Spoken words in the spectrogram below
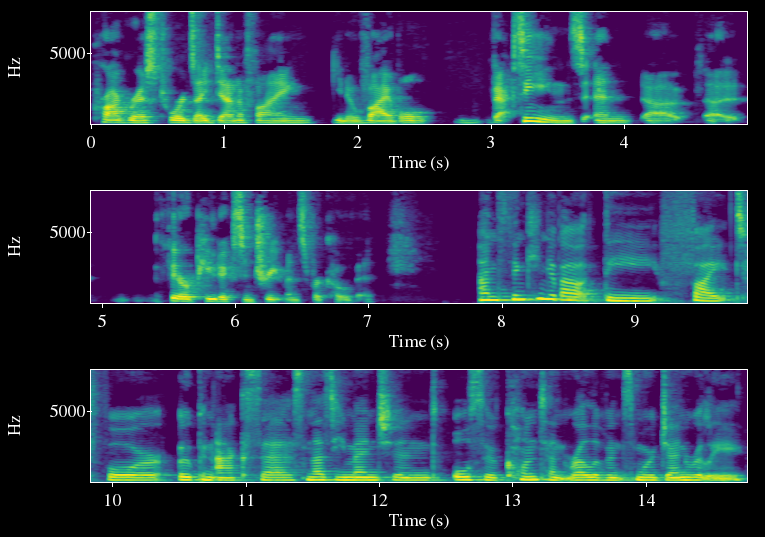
progress towards identifying you know viable vaccines and uh, uh, therapeutics and treatments for COVID. And thinking about the fight for open access, and as you mentioned, also content relevance more generally,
